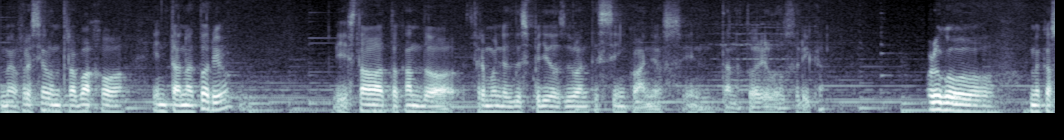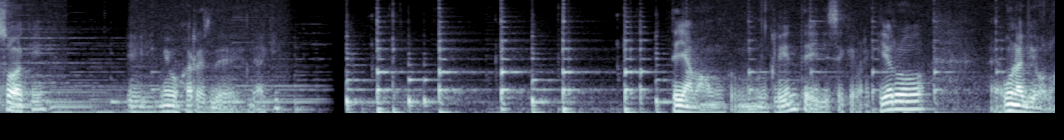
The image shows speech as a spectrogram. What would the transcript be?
Me ofrecieron un trabajo en tanatorio y estaba tocando ceremonias de despedidos durante cinco años en tanatorio de Los Luego me casó aquí y mi mujer es de, de aquí. Te llama un, cliente y dice que quiero eh, una viola,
